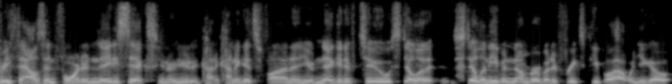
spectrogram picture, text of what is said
3,486, you know, you kind of, kind of gets fun and you're negative two, still a, still an even number, but it freaks people out when you go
